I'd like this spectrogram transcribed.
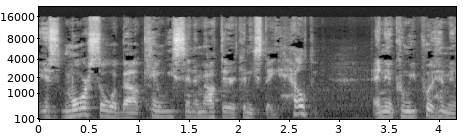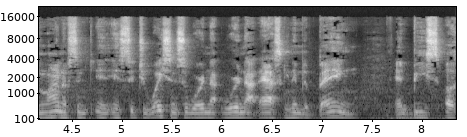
It's more so about can we send him out there? Can he stay healthy? And then can we put him in lineups in, in, in situations so we're not we're not asking him to bang and be a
